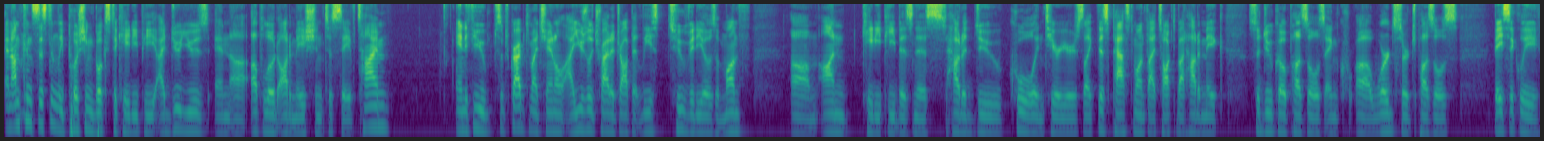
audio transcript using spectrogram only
and I'm consistently pushing books to KDP. I do use an uh, upload automation to save time. And if you subscribe to my channel, I usually try to drop at least two videos a month um, on KDP business, how to do cool interiors. Like this past month, I talked about how to make Sudoku puzzles and uh, word search puzzles, basically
